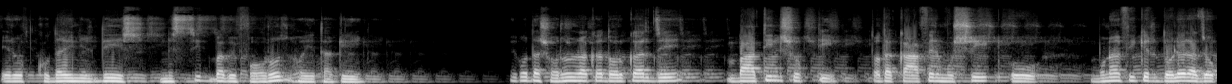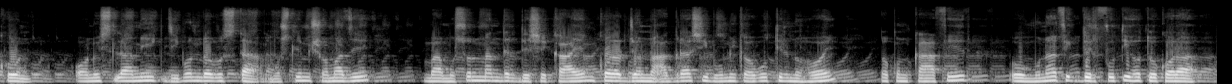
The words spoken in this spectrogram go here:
এরূপ খুদাই নির্দেশ নিশ্চিতভাবে ফরজ হয়ে থাকে। একথা স্মরণ রাখা দরকার যে, বাতিল শক্তি তথা কাফের মুশরিক ও মুনাফিকের দলেরা যখন অনইসলামিক জীবন ব্যবস্থা মুসলিম সমাজে বা মুসলমানদের দেশে কায়েম করার জন্য আগ্রাসী ভূমিকা অবতীর্ণ হয়, তখন কাফের ও মুনাফিকদের প্রতিহত করা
